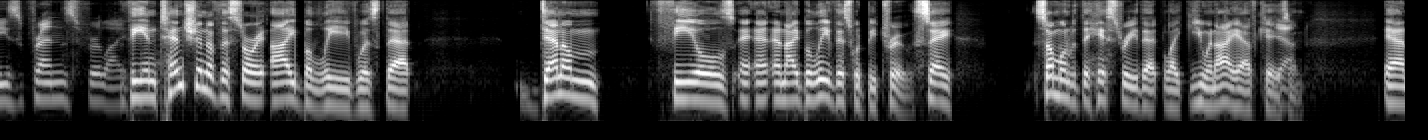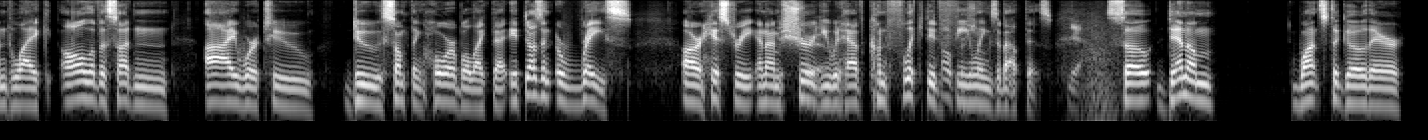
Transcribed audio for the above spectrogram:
These friends for life. the intention of the story, I believe, was that Denam feels, and, and I believe this would be true. Say, someone with the history that like you and I have, Kazan, and like all of a sudden I were to do something horrible like that, it doesn't erase our history, and I'm sure true. you would have conflicted Oh, feelings about this. yeah. So Denam wants to go there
